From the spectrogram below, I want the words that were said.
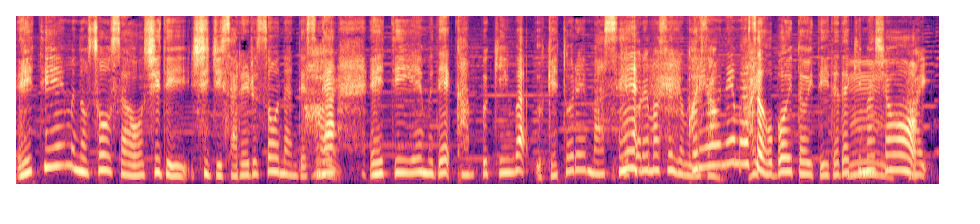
ATM の操作を指示指示されるそうなんですが、はい。ATM で還付金は受け取れません。受け取れませんよ。これをねまず覚えておいていただきましょう、ん。はい。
